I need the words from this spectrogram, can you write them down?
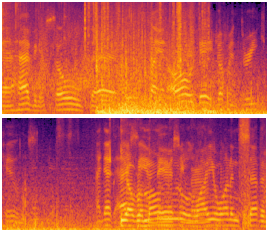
Man, having is so bad. He's playing all day, dropping three kills. Like that Yo, Ramon embarrassing, Noodles, bro. why you one and seven?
